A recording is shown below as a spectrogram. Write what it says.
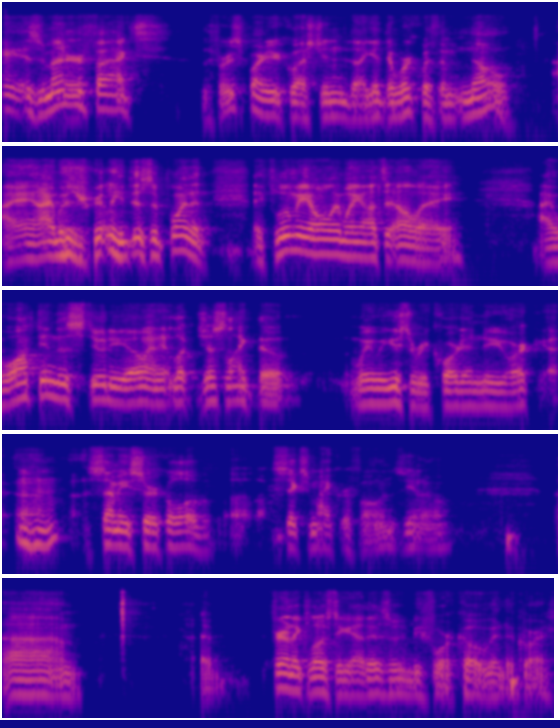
as a matter of fact, the first part of your question, did I get to work with them? No, I I was really disappointed. They flew me all the way out to L.A. I walked into the studio and it looked just like the way we used to record in New York, mm-hmm. a semicircle of uh, six microphones, you know, um, uh, fairly close together. This was before COVID, of course.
